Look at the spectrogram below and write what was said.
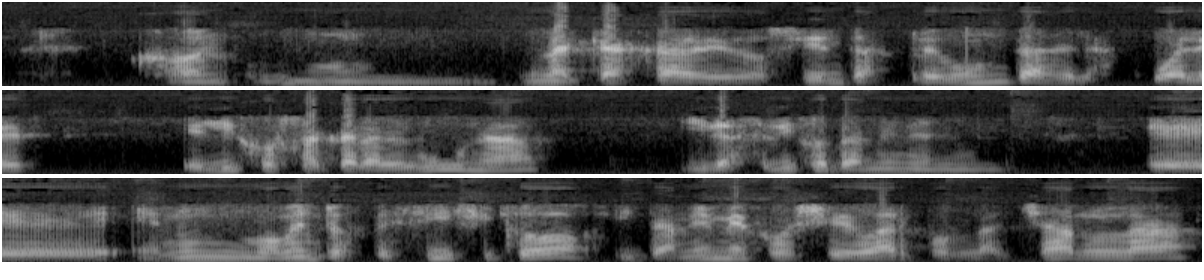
con un- una caja de 200 preguntas de las cuales elijo sacar algunas y las elijo también en, eh, en un momento específico y también me dejo llevar por la charla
